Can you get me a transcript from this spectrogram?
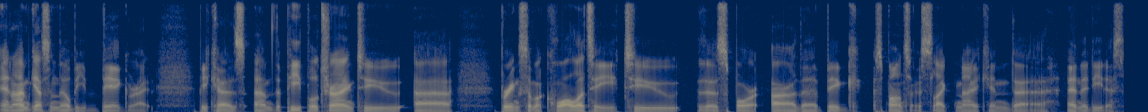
and I'm guessing they'll be big, right? Because um, the people trying to uh, bring some equality to the sport are the big sponsors like Nike and uh, and Adidas.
